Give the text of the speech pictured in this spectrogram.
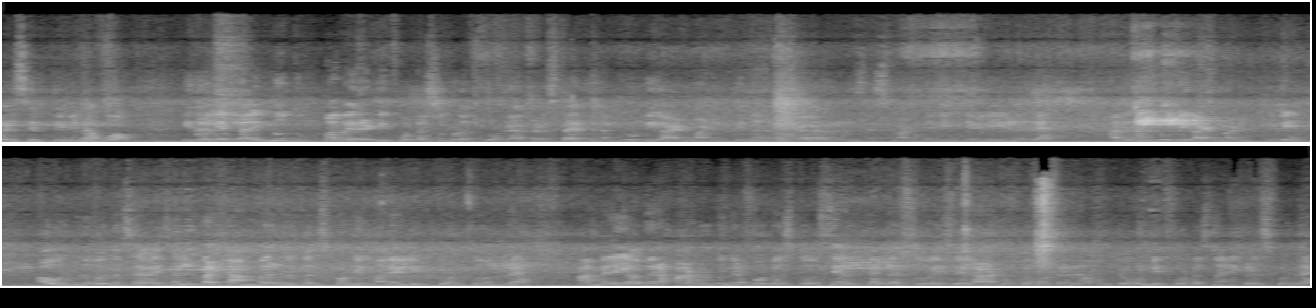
ಕಳಿಸಿರ್ತೀವಿ ನಾವು. ಇದರಲ್ಲೆಲ್ಲ ಇನ್ನೂ ತುಂಬ ವೆರೈಟಿ ಫೋಟೋಸು ಕೂಡ ಕಳಿಸ್ತಾ ಇರ್ತೀನಿ ನಮ್ಮ ಗ್ರೂಪಿಗೆ ಆ್ಯಡ್ ಮಾಡಿರ್ತೀನಿ ನಾನು. ಯಾರಾದ್ರೂ ಬಿಸ್ನೆಸ್ ಮಾಡ್ತೀನಿ ಅಂತೇಳಿ ಹೇಳಿದ್ರೆ ಅದನ್ನು ಗ್ರೂಪಿಗೆ ಆ್ಯಡ್ ಮಾಡಿರ್ತೀವಿ. ಕೂಡ ಒಂದೊಂದು ಸ್ವಲ್ಪ ಶಾಂಪಲ್ಗಳು ತರಿಸ್ಕೊಂಡು ನಿಮ್ಮ ಮನೇಲಿ ಇಟ್ಕೊಳ್ತು ಅಂದರೆ, ಆಮೇಲೆ ಯಾವ್ದಾರ ಆರ್ಡ್ರ್ ಬಂದರೆ ಫೋಟೋಸ್ ತೋರಿಸಿ ಅದ್ರ ಕಲರ್ಸು ವಯಸ್ಸು ಎಲ್ಲ ಆರ್ಡ್ರ್ ತೊಗೊಂಡ್ರೆ ನಾವು ತೊಗೊಂಡು ನೀವು ಫೋಟೋಸ್ ನನಗೆ ಕಳಿಸ್ಕೊಟ್ರೆ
